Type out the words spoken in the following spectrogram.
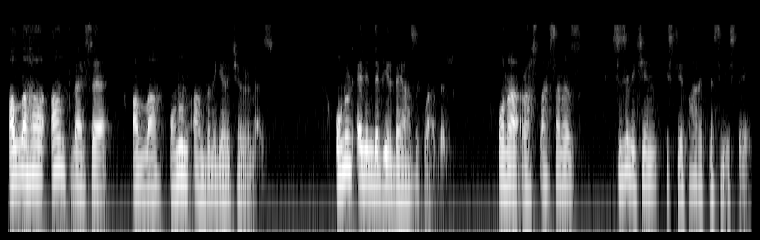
Allah'a ant verse Allah onun andını geri çevirmez. Onun elinde bir beyazlık vardır. Ona rastlarsanız sizin için istiğfar etmesini isteyin.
